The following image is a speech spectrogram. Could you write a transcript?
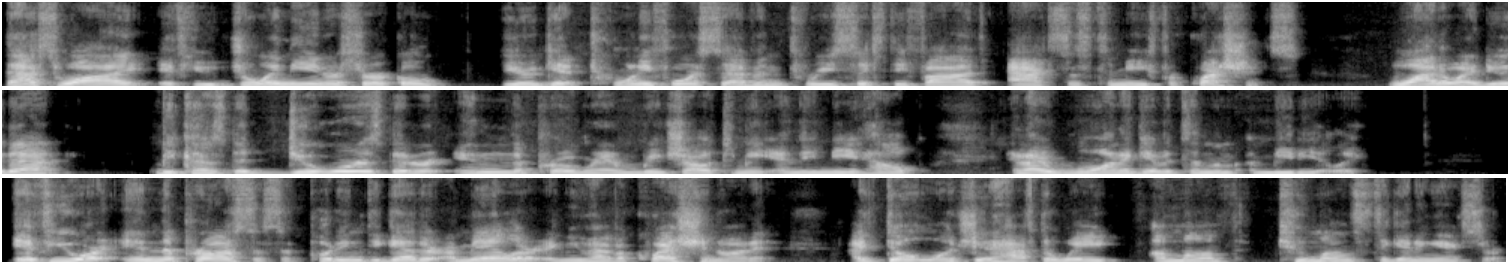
That's why if you join the inner circle, you get 24/7 365 access to me for questions. Why do I do that? Because the doers that are in the program reach out to me and they need help and I want to give it to them immediately. If you are in the process of putting together a mailer and you have a question on it, I don't want you to have to wait a month, 2 months to get an answer.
